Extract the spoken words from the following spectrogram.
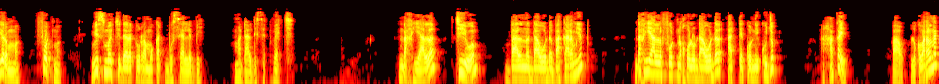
yërëm ma fóot ma wis ma ci deretu ramukat bu sell bi ma daldi set wecc ndax yàlla ci yiwam baal na daawuda bàkkaaram yépp ndax yàlla fóot na xolu daawuda àtte ko ni ku jub aha kay waaw lu ko waral nag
